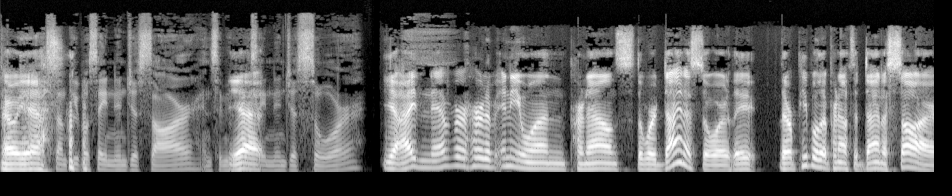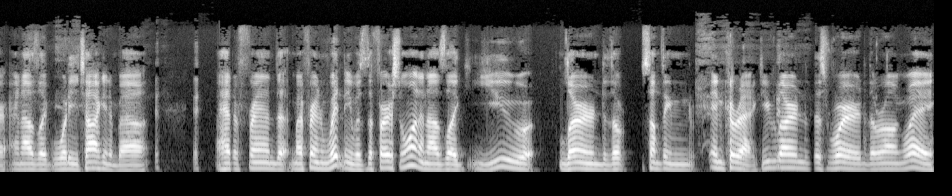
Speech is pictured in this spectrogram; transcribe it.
Oh yeah. Some people say Ninja Sar, and some people Yeah. say Ninja Soar. Yeah, I'd never heard of anyone pronounce the word dinosaur. They there are people that pronounce it dinosaur, and I was like, "What are you talking about?" I had a friend, my friend Whitney was the first one, and I was like, "You learned the, something incorrect. You learned this word the wrong way."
